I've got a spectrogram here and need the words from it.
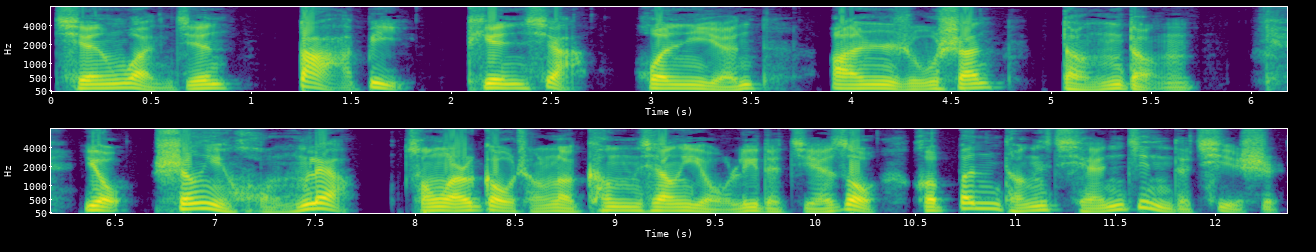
千万间、大庇、天下。欢颜安如山等等，又声音洪亮，从而构成了铿锵有力的节奏和奔腾前进的气势，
